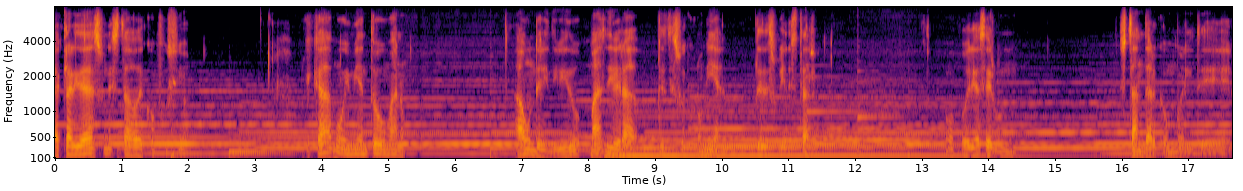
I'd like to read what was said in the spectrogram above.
La claridad es un estado de confusión cada movimiento humano, aún del individuo más liberado desde su economía, desde su bienestar, como podría ser un estándar como el de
